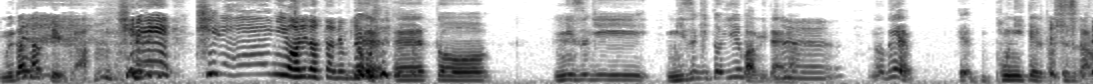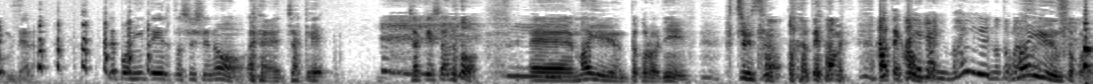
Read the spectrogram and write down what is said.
無駄だっていうか、綺麗綺麗にあれだったんだよ。で、えーっと、水着、水着といえばみたいな。うんので、え、ポニーテールとシュシュだろみたいな。で、ポニーテールとシュシュの、えージャケ、ジャケ写の、えー、眉のところに、府中さん当てはめ、当てあれ込んで。何？眉のところ？眉のところ。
